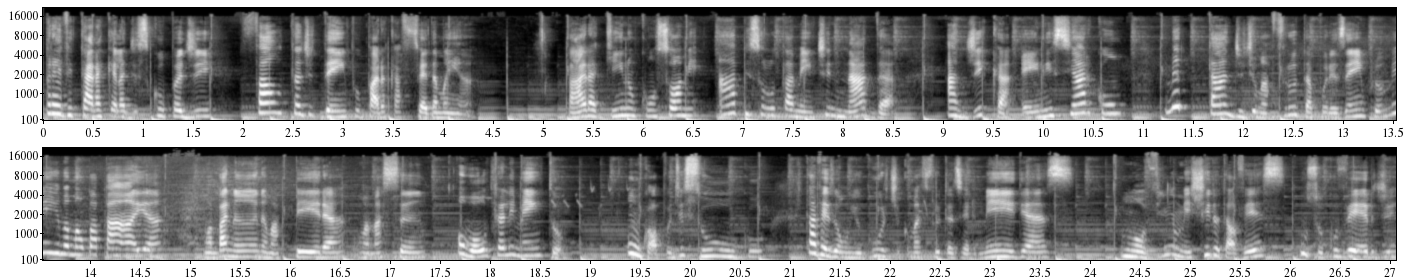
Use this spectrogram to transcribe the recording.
para evitar aquela desculpa de falta de tempo para o café da manhã. Para quem não consome absolutamente nada, a dica é iniciar com metade de uma fruta, por exemplo, meio mamão papaya, uma banana, uma pera, uma maçã ou outro alimento. Um copo de suco, talvez um iogurte com umas frutas vermelhas, um ovinho mexido talvez, um suco verde.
